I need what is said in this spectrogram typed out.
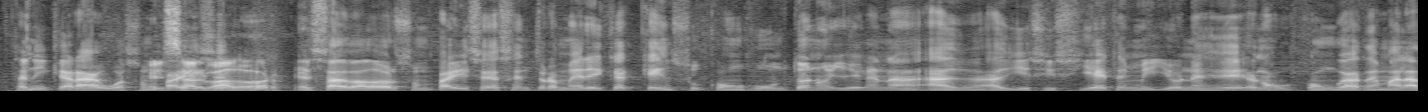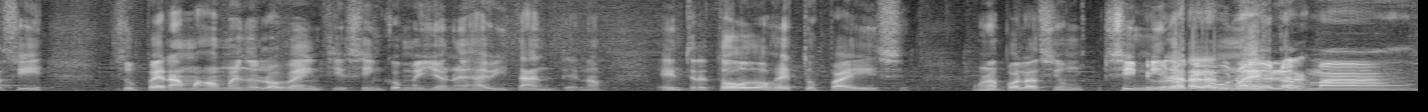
está Nicaragua, son el Salvador. El Salvador, son países de Centroamérica que en su conjunto no llegan a, 17 millones de, no, con Guatemala sí, superan más o menos los 25 millones de habitantes, ¿no? Entre todos estos países, una población similar a la uno de los más,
